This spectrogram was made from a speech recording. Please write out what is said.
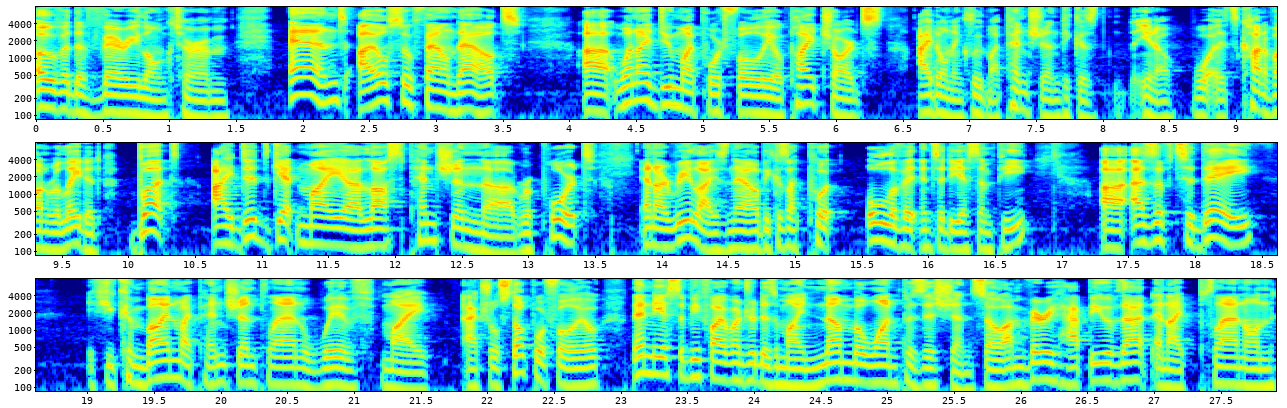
over the very long term. And I also found out uh, when I do my portfolio pie charts, I don't include my pension because, you know, it's kind of unrelated. But I did get my uh, last pension uh, report, and I realize now because I put all of it into the S&P, uh, as of today, if you combine my pension plan with my actual stock portfolio, then the S&P 500 is my number one position. So I'm very happy with that, and I plan on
